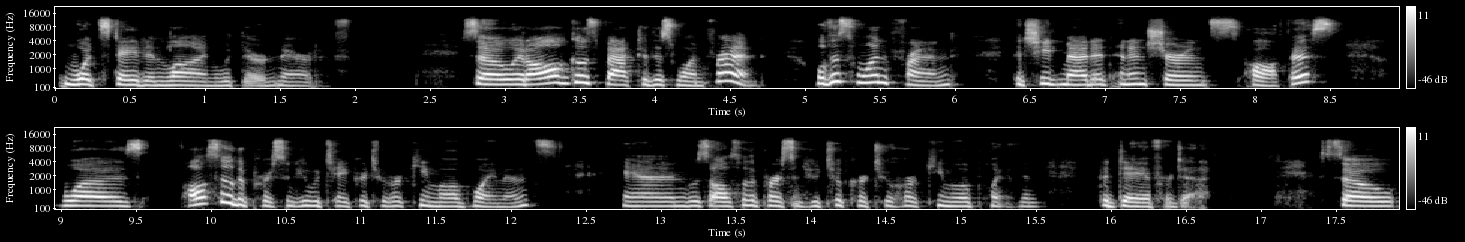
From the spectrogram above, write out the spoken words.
what stayed in line with their narrative. So it all goes back to this one friend. Well, this one friend that she'd met at an insurance office was also the person who would take her to her chemo appointments and was also the person who took her to her chemo appointment the day of her death. So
